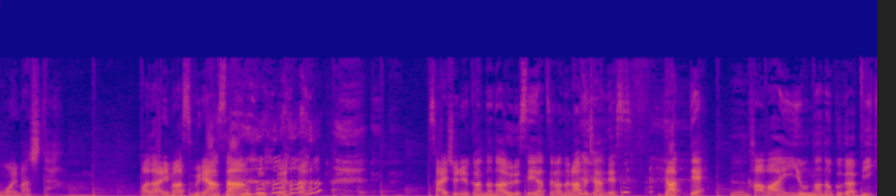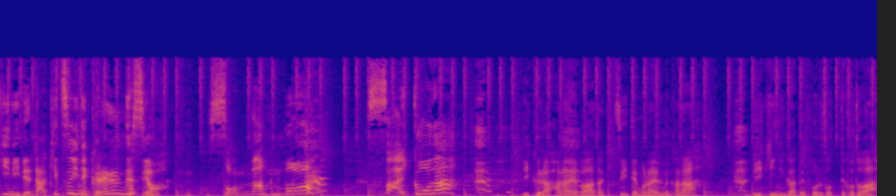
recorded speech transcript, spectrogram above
思いました。まだあります。ブリアンさん。最初に浮かんだのはうるせえやつらのラムちゃんです。だってうん可愛い女の子がビキニで抱きついてくれるんですよ。そんなんもう最高だ。いくら払えば抱きついてもらえるのかな。ビキニがデフォルトってことは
